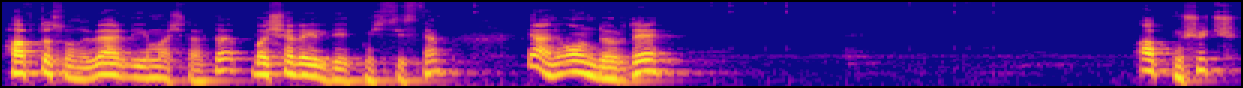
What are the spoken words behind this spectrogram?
hafta sonu verdiği maçlarda başarı elde etmiş sistem. Yani 14'e 63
